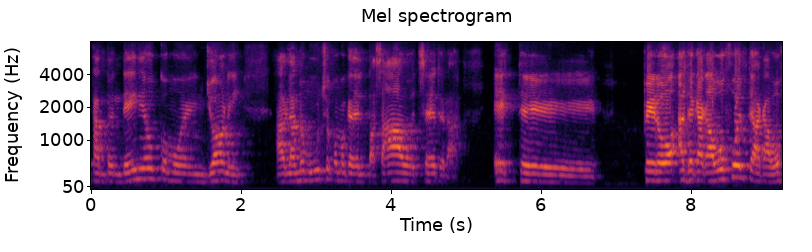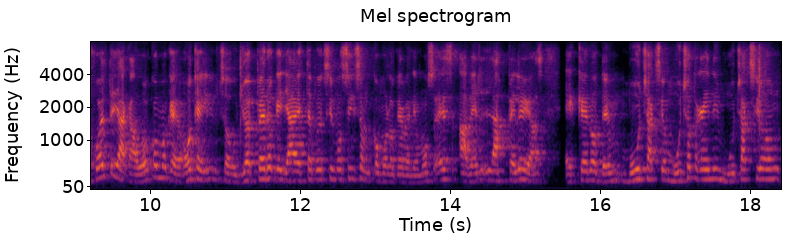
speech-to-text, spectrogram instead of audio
tanto en Daniel como en Johnny, hablando mucho como que del pasado, etcétera. Este, pero de que acabó fuerte, acabó fuerte y acabó como que, ok, so yo espero que ya este próximo season, como lo que venimos es a ver las peleas, es que nos den mucha acción, mucho training, mucha acción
